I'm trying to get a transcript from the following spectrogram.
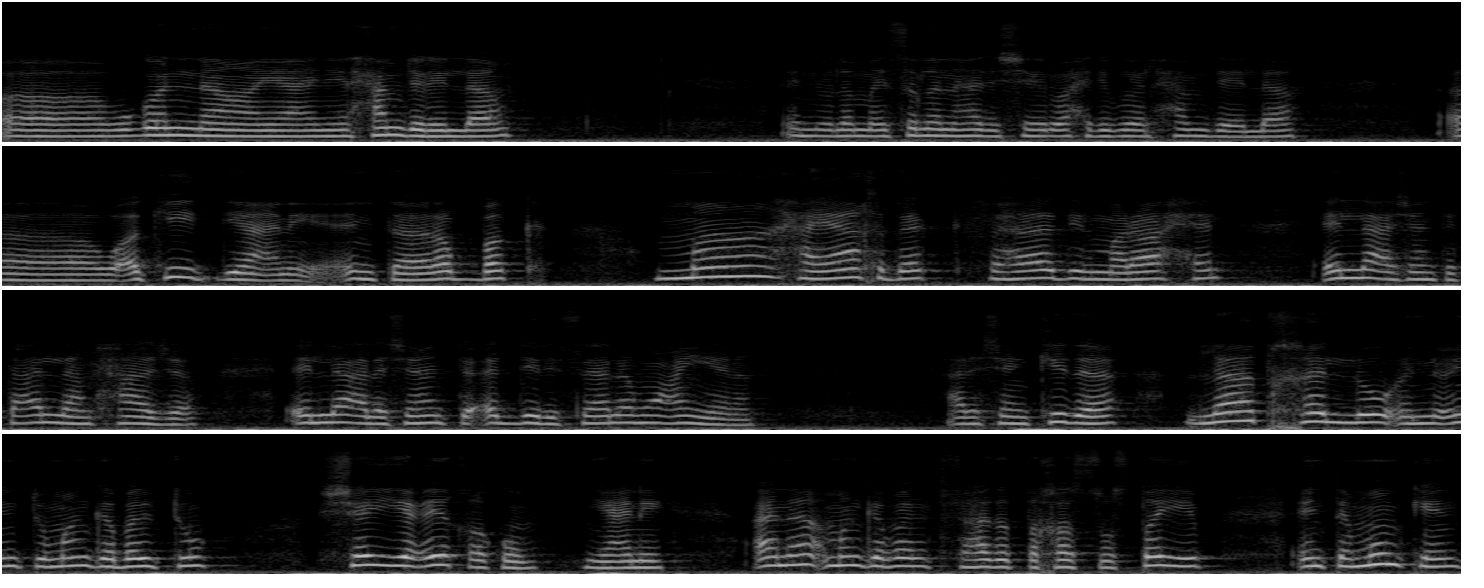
آه وقلنا يعني الحمد لله إنه لما يصير لنا هذا الشيء الواحد يقول الحمد لله. آه وأكيد يعني أنت ربك ما حياخدك في هذه المراحل إلا عشان تتعلم حاجة إلا علشان تؤدي رسالة معينة. علشان كده لا تخلوا إنه أنتوا ما انقبلتوا شيء يعيقكم. يعني أنا ما انقبلت في هذا التخصص. طيب أنت ممكن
